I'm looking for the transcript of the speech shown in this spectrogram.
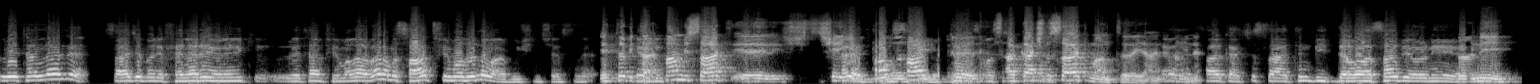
üretenler de sadece böyle Fener'e yönelik üreten firmalar var ama saat firmaları da var bu işin içerisinde. E tabii yani, tam bir saat e, şey evet, gibi. Tam saat, evet, sarkaçlı saat mantığı yani. Evet, yine. sarkaçlı saatin bir devasa bir örneği. Yani. Örneği.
